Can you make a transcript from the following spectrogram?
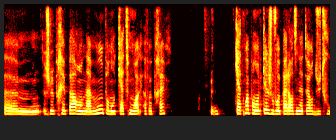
Euh, je le prépare en amont pendant quatre mois à peu près quatre mois pendant lesquels j'ouvre pas l'ordinateur du tout.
